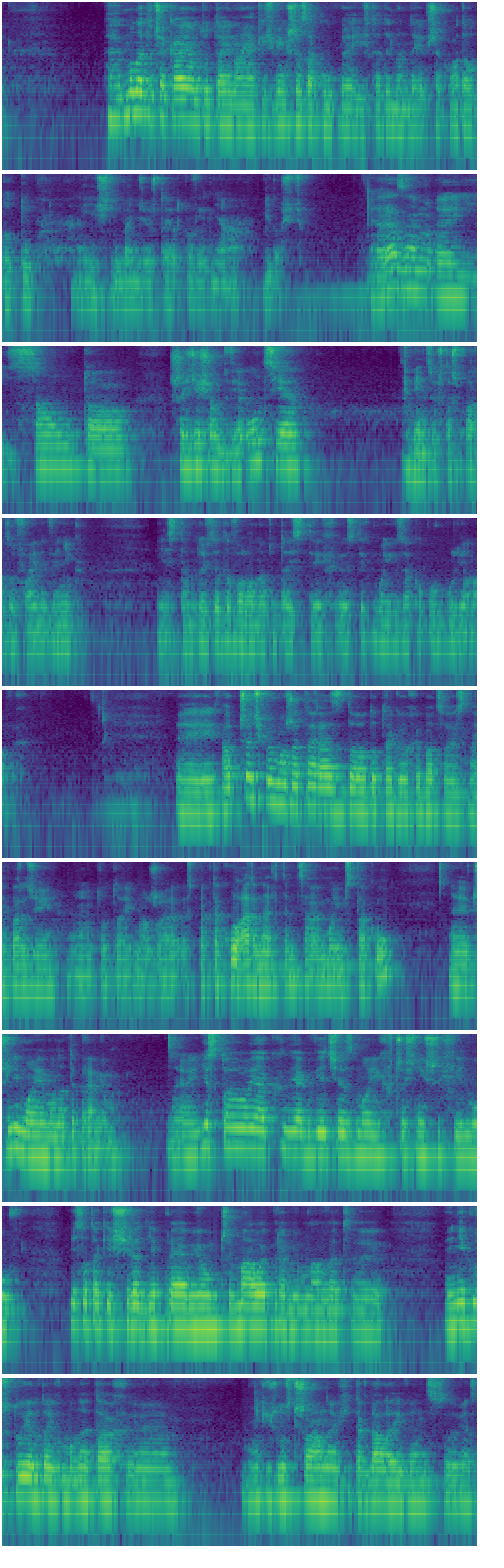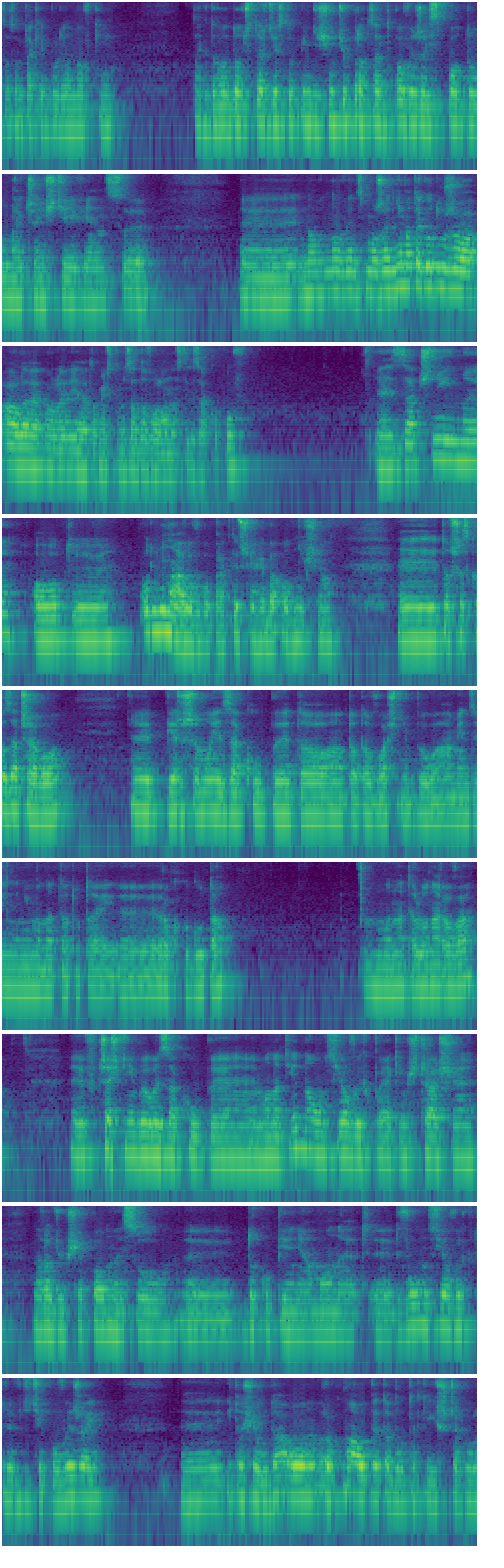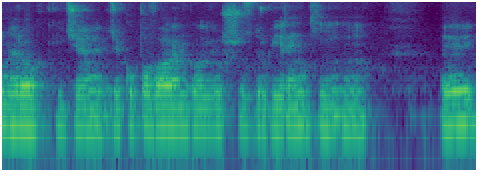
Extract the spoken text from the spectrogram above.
Monety czekają tutaj na jakieś większe zakupy i wtedy będę je przekładał do tub, jeśli będzie już tutaj odpowiednia ilość. Razem są to 62 uncje, więc już też bardzo fajny wynik. Jestem dość zadowolony tutaj z tych, z tych moich zakupów bulionowych. Yy, A przejdźmy może teraz do, do tego chyba, co jest najbardziej yy, tutaj może spektakularne w tym całym moim staku, yy, czyli moje monety premium. Jest to, jak, jak wiecie z moich wcześniejszych filmów, jest to takie średnie premium, czy małe premium nawet. Nie gustuję tutaj w monetach jakichś lustrzanych i tak dalej, więc, więc to są takie bulionówki tak do, do 40-50% powyżej spotu najczęściej, więc yy, no, no więc może nie ma tego dużo, ale, ale ja tam jestem zadowolony z tych zakupów. Yy, Zacznijmy od, yy, od lunarów, bo praktycznie chyba od nich się yy, to wszystko zaczęło. Y, Pierwsze moje zakupy to, to, to właśnie była między innymi moneta tutaj y, Rok Koguta, moneta lunarowa. Y, Wcześniej były zakupy monet jednouncjowych. Po jakimś czasie narodził się pomysł y, do kupienia monet y, dwuuncjowych, które widzicie powyżej. I to się udało. Rok Małpy to był taki szczególny rok, gdzie, gdzie kupowałem go już z drugiej ręki i,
